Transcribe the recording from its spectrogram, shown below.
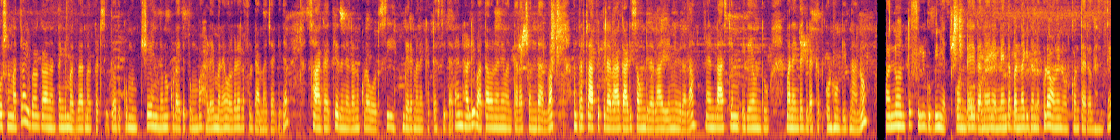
ಪೋರ್ಷನ್ ಮಾತ್ರ ಇವಾಗ ನನ್ನ ತಂಗಿ ಮದುವೆ ಆದಮೇಲೆ ಕಟ್ಸಿದ್ದು. ಅದಕ್ಕೂ ಮುಂಚೆಯಿಂದನೂ ಕೂಡ ಇದೆ, ತುಂಬ ಹಳೆ ಮನೆ. ಒಳಗಡೆ ಎಲ್ಲ ಫುಲ್ ಡ್ಯಾಮೇಜ್ ಆಗಿದೆ. ಸೊ ಹಾಗಾಗಿ ಅದನ್ನೆಲ್ಲನೂ ಕೂಡ ಓಡಿಸಿ ಬೇರೆ ಮನೆ ಕಟ್ಟಿಸ್ತಿದ್ದಾರೆ. ಆ್ಯಂಡ್ ಹಳ್ಳಿ ವಾತಾವರಣವೇ ಒಂಥರ ಚಂದ ಅಲ್ವಾ? ಒಂಥರ ಟ್ರಾಫಿಕ್ ಇರಲ್ಲ, ಗಾಡಿ ಸೌಂಡ್ ಇರಲ್ಲ, ಏನೂ ಇರಲ್ಲ. ಆ್ಯಂಡ್ ಲಾಸ್ಟ್ ಟೈಮ್ ಇದೇ ಒಂದು ಮನೆಯಿಂದ ಗಿಡ ಕತ್ಕೊಂಡು ಹೋಗಿದ್ದು ನಾನು. ಅನ್ನೋ ಅಂತೂ ಫುಲ್ ಗುಬ್ಬಿನ ಎತ್ಕೊಂಡೇ ಇದ್ದಾನೆ. ನೆನ್ನೆಯಿಂದ ಬಂದಾಗಿದ್ದನ್ನು ಕೂಡ ಅವನೇ ನೋಡ್ಕೊತಾ ಇರೋದಂತೆ.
